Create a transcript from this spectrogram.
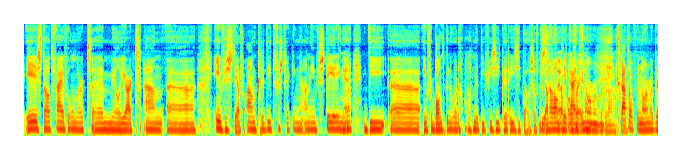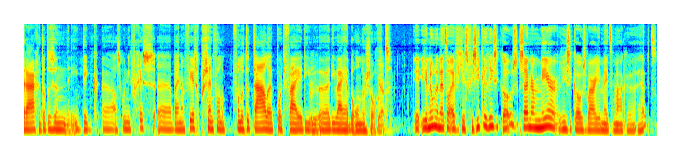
is dat 500 miljard aan, investeren of aan kredietverstrekkingen, aan investeringen, die in verband kunnen worden gebracht met die fysieke risico's. Of dus die het afhankelijkheid. Gaat over enorme van, bedragen. Het gaat over enorme bedragen. Dat is een, ik denk, uh, als ik me niet vergis, uh, bijna 40% van de, van de totale portefeuille die, uh, die wij hebben onderzocht. Ja. Je noemde net al eventjes fysieke risico's. Zijn er meer risico's waar je mee te maken hebt?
